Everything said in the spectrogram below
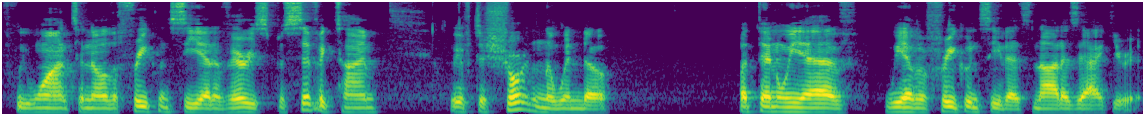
If we want to know the frequency at a very specific time, we have to shorten the window. But then we have we have a frequency that's not as accurate.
